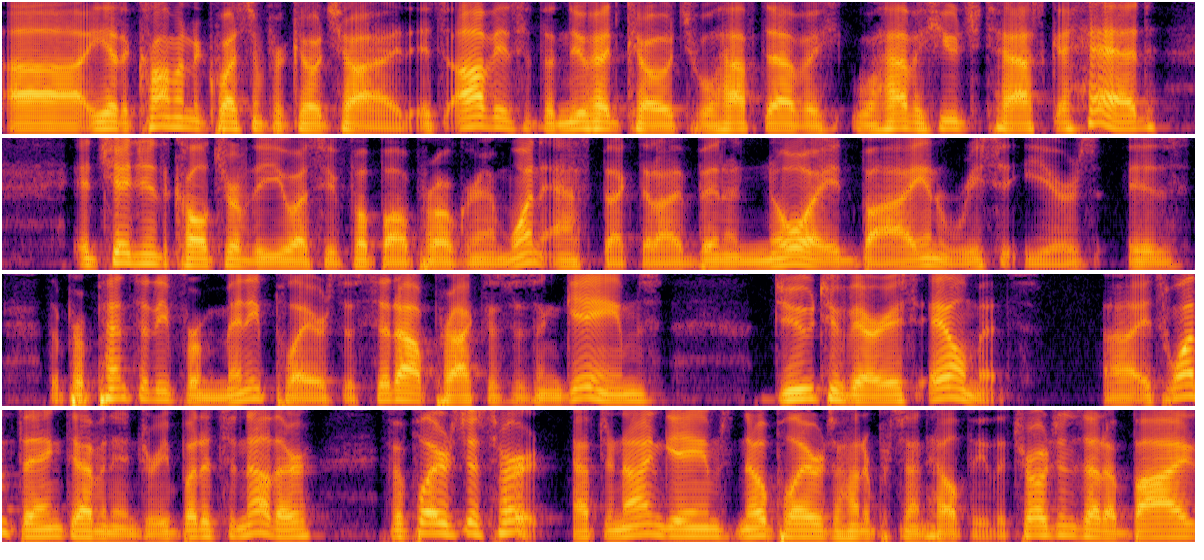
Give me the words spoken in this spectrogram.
uh, he had a comment and question for Coach Hyde. It's obvious that the new head coach will have to have a will have a huge task ahead in changing the culture of the USC football program. One aspect that I've been annoyed by in recent years is the propensity for many players to sit out practices and games due to various ailments. Uh, it's one thing to have an injury, but it's another if a player's just hurt. After nine games, no player is 100% healthy. The Trojans had a bye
